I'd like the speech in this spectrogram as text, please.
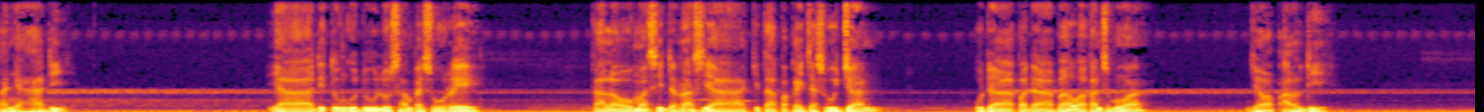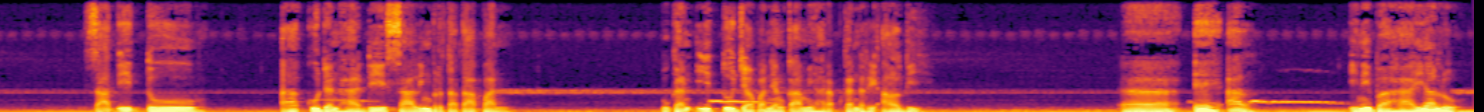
Tanya Hadi. Ya ditunggu dulu sampai sore. Kalau masih deras ya kita pakai jas hujan. Udah pada bawa kan semua? Jawab Aldi. Saat itu Aku dan Hadi saling bertatapan. Bukan itu jawaban yang kami harapkan dari Aldi. Uh, Eh Al. Ini bahaya loh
